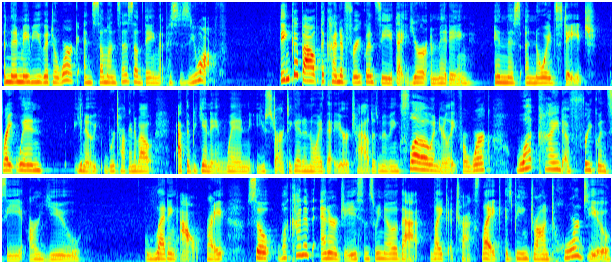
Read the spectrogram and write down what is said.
And then maybe you get to work and someone says something that pisses you off. Think about the kind of frequency that you're emitting in this annoyed stage, right when, you know, we're talking about at the beginning when you start to get annoyed that your child is moving slow and you're late for work what kind of frequency are you letting out, right? So, what kind of energy, since we know that like attracts like, is being drawn towards you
